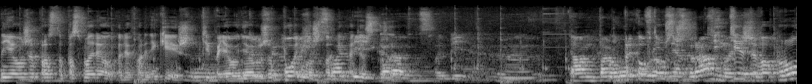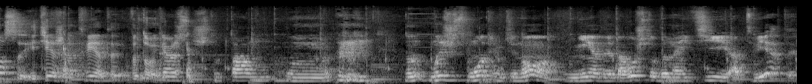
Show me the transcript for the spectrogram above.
ну, я уже просто посмотрел Californication. Типа я, я Ну, уже это понял, что они слабее, хотят сказать. гораздо слабее. Э, Там Ну, прикол в том, что драмы, те, те же вопросы и те же ответы в Мне итоге. кажется, что там... м, ну, мы же смотрим кино не для того, чтобы найти ответы,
